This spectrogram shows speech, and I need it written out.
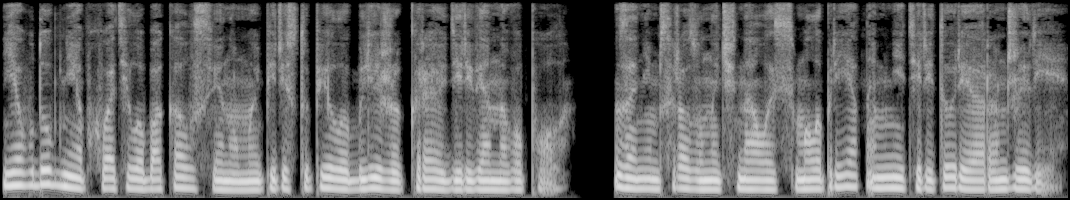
Я удобнее обхватила бокал с вином и переступила ближе к краю деревянного пола. За ним сразу начиналась малоприятная мне территория оранжереи,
